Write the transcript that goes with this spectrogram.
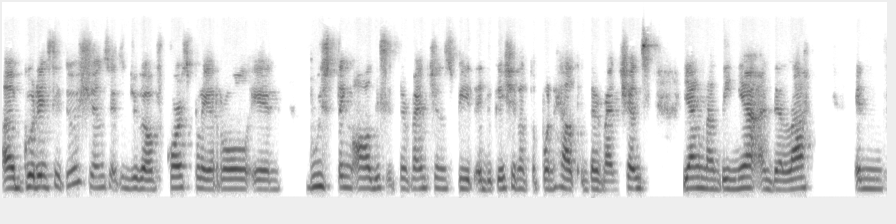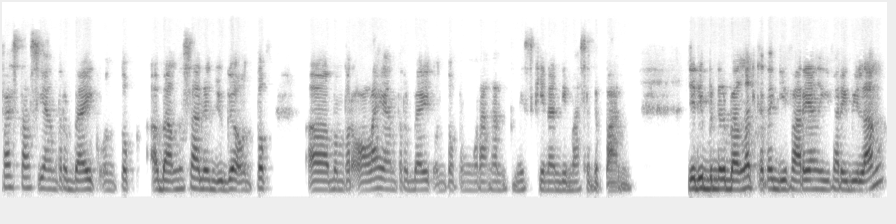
uh, good institutions itu juga of course play a role in boosting all these interventions, be it education ataupun health interventions yang nantinya adalah investasi yang terbaik untuk bangsa dan juga untuk uh, memperoleh yang terbaik untuk pengurangan kemiskinan di masa depan. Jadi benar banget kata Givari yang Givari bilang,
